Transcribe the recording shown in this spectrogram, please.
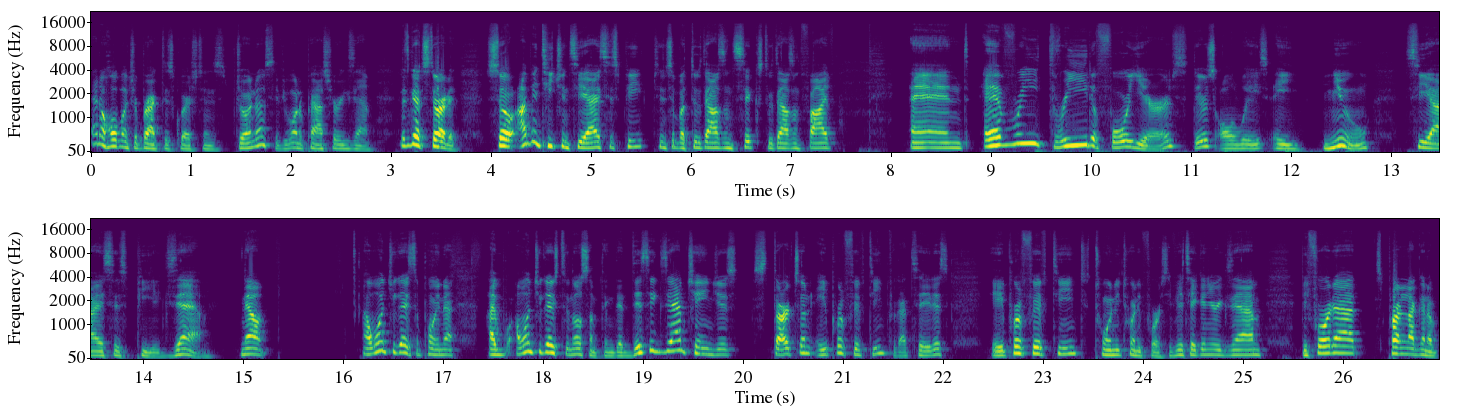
and a whole bunch of practice questions. Join us if you want to pass your exam. Let's get started. So I've been teaching CISSP since about 2006, 2005, and every three to four years, there's always a new CISSP exam. Now, I want you guys to point out, I, I, want you guys to know something, that this exam changes starts on April 15th, forgot to say this, April 15th, 2024. So if you're taking your exam before that, it's probably not gonna,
